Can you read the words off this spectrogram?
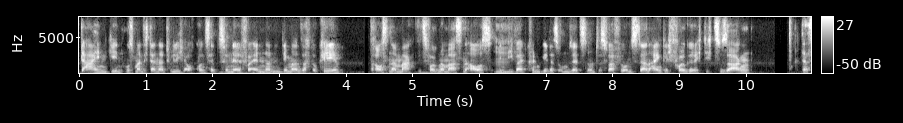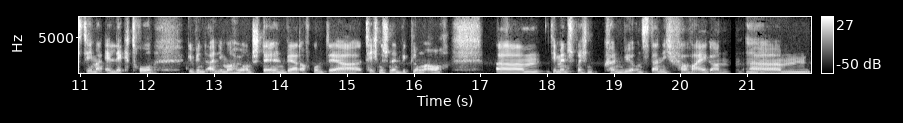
dahingehend muss man sich dann natürlich auch konzeptionell verändern, indem man sagt, okay, draußen am Markt sieht es folgendermaßen aus. Mhm. Inwieweit können wir das umsetzen? Und das war für uns dann eigentlich folgerichtig zu sagen, das Thema Elektro gewinnt einen immer höheren Stellenwert aufgrund der technischen Entwicklung auch. Ähm, dementsprechend können wir uns da nicht verweigern. Mhm. Ähm,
